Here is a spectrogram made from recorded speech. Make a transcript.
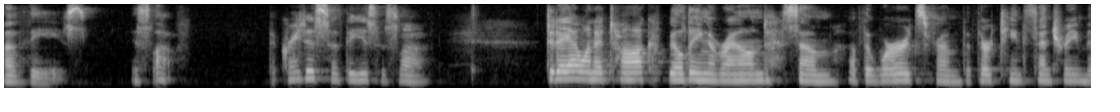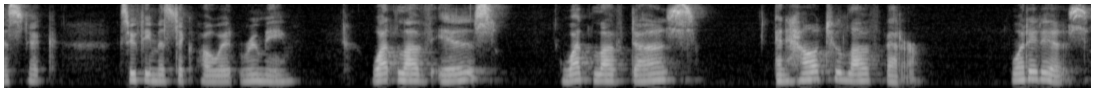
of these is love. The greatest of these is love. Today, I want to talk building around some of the words from the 13th century mystic, Sufi mystic poet Rumi. What love is, what love does, and how to love better. What it is,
